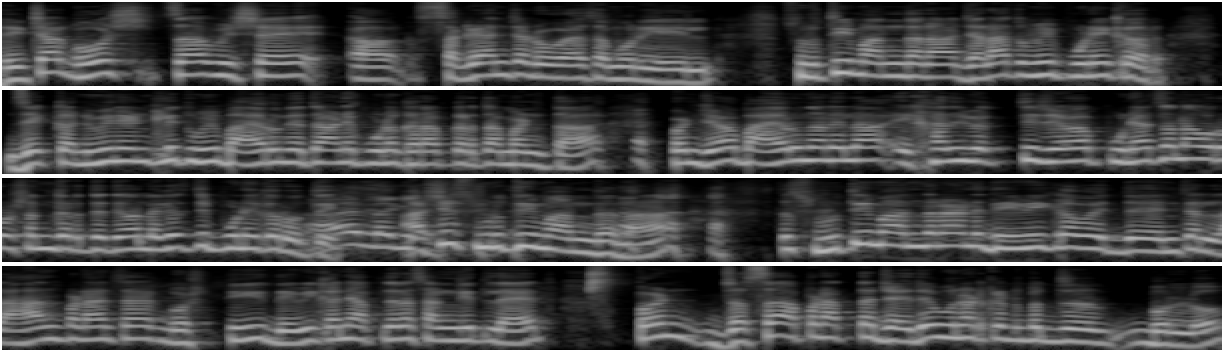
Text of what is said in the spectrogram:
रिचा घोषचा विषय सगळ्यांच्या डोळ्यासमोर येईल. स्मृती मानधना ज्याला तुम्ही पुणेकर जे कन्व्हिनियंटली तुम्ही बाहेरून येता आणि पुणे खराब करता म्हणता पण जेव्हा बाहेरून आलेला एखादी व्यक्ती जेव्हा पुण्याचं नाव रोशन करते तेव्हा लगेच ती पुणेकर होते. अशी स्मृती मानधना तर स्मृती मानधना आणि देविका वैद्य यांच्या लहानपणाच्या गोष्टी देविकाने आपल्याला सांगितल्या आहेत. पण जसं आपण आता जयदेव उनाडकटबद्दल बोललो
